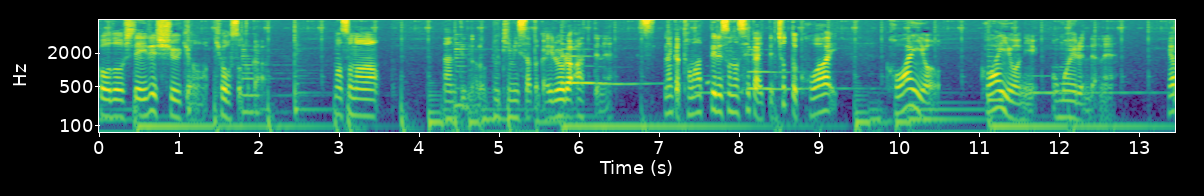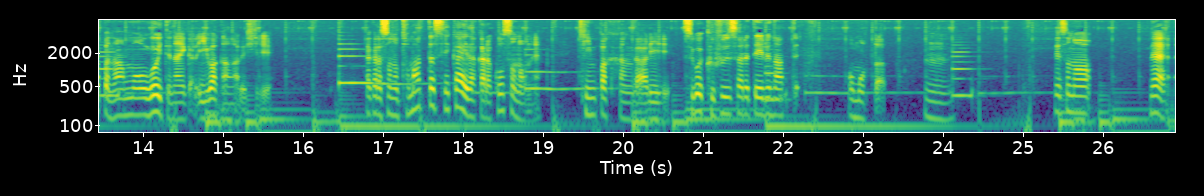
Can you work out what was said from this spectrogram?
行動している宗教の教祖とかもうその何て言うんだろう不気味さとかいろいろあってね。なんか止まってるその世界ってちょっと怖い怖いよ怖いように思えるんだよね。やっぱ何も動いてないから違和感あるし。だからその止まった世界だからこそのね緊迫感がありすごい工夫されているなって思った。うん。でそのね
